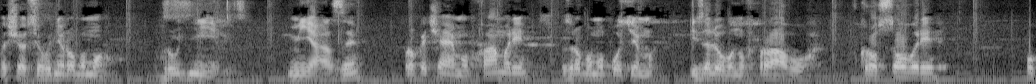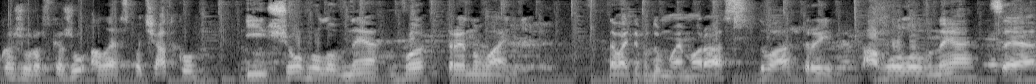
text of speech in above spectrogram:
Ну що, сьогодні робимо грудні м'язи, прокачаємо в хамері, зробимо потім ізольовану вправу в кросовері. Покажу, розкажу, але спочатку і що головне в тренуванні. Давайте подумаємо. Раз, два, три. А головне це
